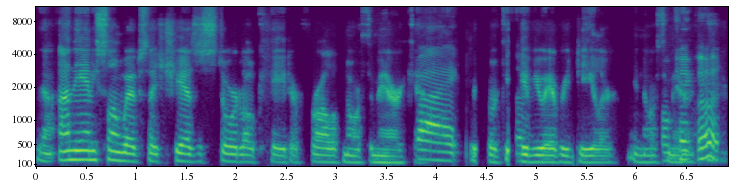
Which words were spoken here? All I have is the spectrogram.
yeah, on the Annie Sloan website, she has a store locator for all of North America, Right. which will give you every dealer in North Okay, America. good.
